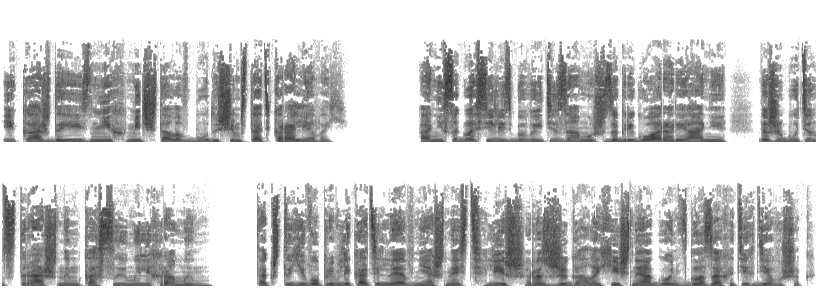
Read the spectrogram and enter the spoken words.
и каждая из них мечтала в будущем стать королевой. Они согласились бы выйти замуж за Григуара Риани, даже будь он страшным, косым или хромым. Так что его привлекательная внешность лишь разжигала хищный огонь в глазах этих девушек,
